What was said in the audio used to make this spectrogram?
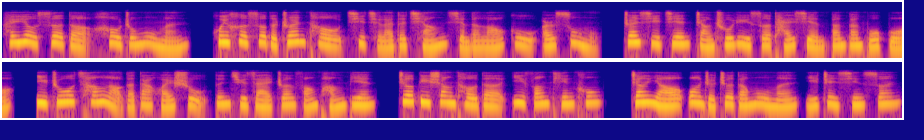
黑釉色的厚重木门，灰褐色的砖头砌起来的墙显得牢固而肃穆。砖隙间长出绿色苔藓，斑斑驳驳。一株苍老的大槐树蹲踞在砖房旁边，遮蔽上头的一方天空。张瑶望着这道木门，一阵心酸。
